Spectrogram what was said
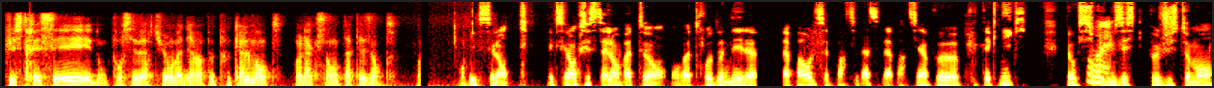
plus stressé et donc pour ses vertus, on va dire un peu plus calmantes, relaxantes, apaisantes. Excellent, excellent Christelle. On va te, on va te redonner la, parole cette partie-là. C'est la partie un peu plus technique. Donc si tu peux nous expliquer justement,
